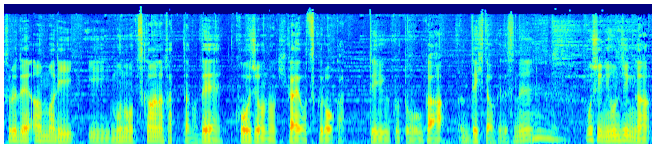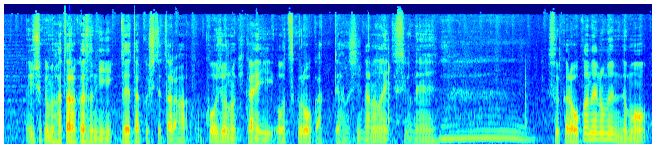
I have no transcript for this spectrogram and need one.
それであんまりいいものを使わなかったので工場の機械を作ろうかっていうことができたわけですね。うん、もし日本人が一生懸命働かずに贅沢してたら工場の機械を作ろうかって話にならないですよね。それからお金の面でも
